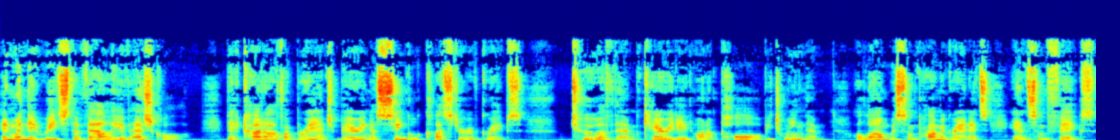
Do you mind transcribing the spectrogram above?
And when they reached the valley of Eshcol, they cut off a branch bearing a single cluster of grapes. Two of them carried it on a pole between them, along with some pomegranates and some figs.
